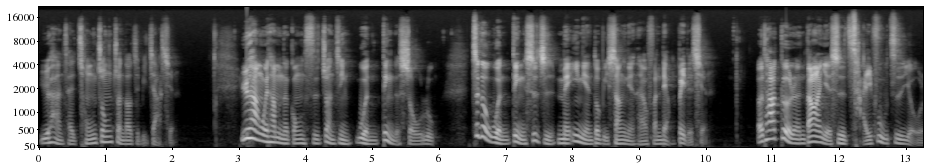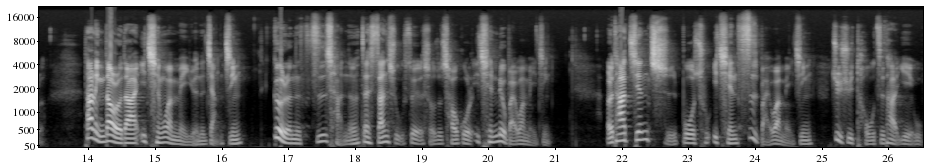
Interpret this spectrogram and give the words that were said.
约翰才从中赚到这笔价钱。约翰为他们的公司赚进稳定的收入，这个稳定是指每一年都比上一年还要翻两倍的钱，而他个人当然也是财富自由了，他领到了大概一千万美元的奖金。个人的资产呢，在三十五岁的时候就超过了一千六百万美金，而他坚持拨出一千四百万美金继续投资他的业务。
